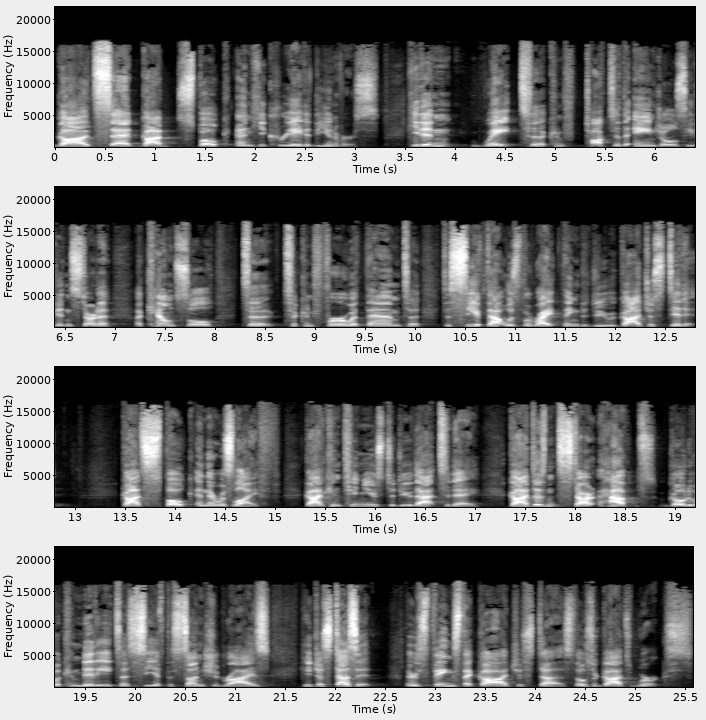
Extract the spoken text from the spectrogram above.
God said, God spoke and he created the universe. He didn't wait to conf- talk to the angels. He didn't start a, a council to, to confer with them, to, to see if that was the right thing to do. God just did it. God spoke and there was life. God continues to do that today. God doesn't start have go to a committee to see if the sun should rise. He just does it. There's things that God just does. Those are God's works.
